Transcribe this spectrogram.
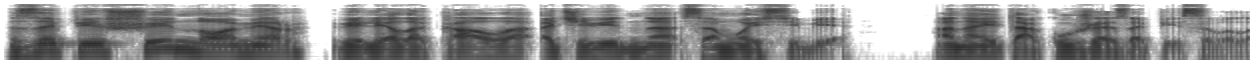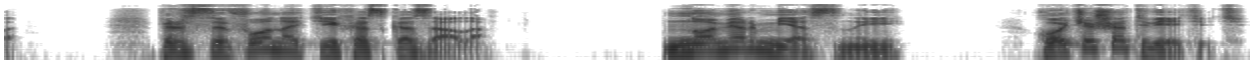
«Запиши номер», — велела Калла, очевидно, самой себе. Она и так уже записывала. Персефона тихо сказала. «Номер местный. Хочешь ответить?»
